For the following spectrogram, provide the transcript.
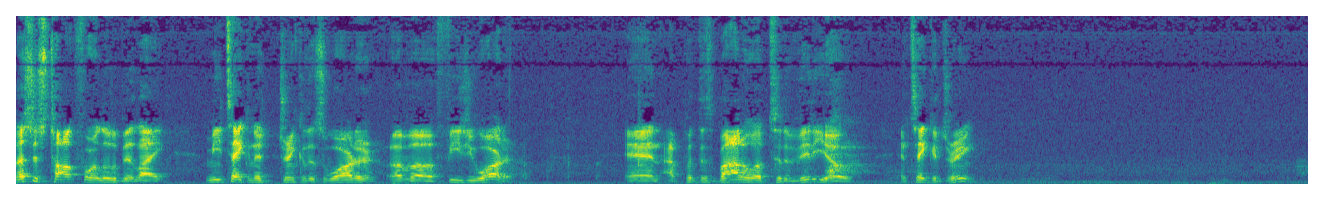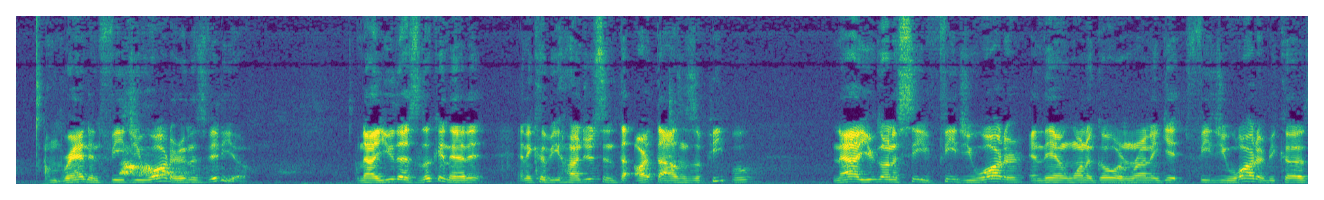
let's just talk for a little bit. Like, me taking a drink of this water of uh, Fiji water, and I put this bottle up to the video and take a drink. I'm branding Fiji water in this video. Now you that's looking at it, and it could be hundreds and th- or thousands of people. Now you're gonna see Fiji water and then want to go and run and get Fiji water because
